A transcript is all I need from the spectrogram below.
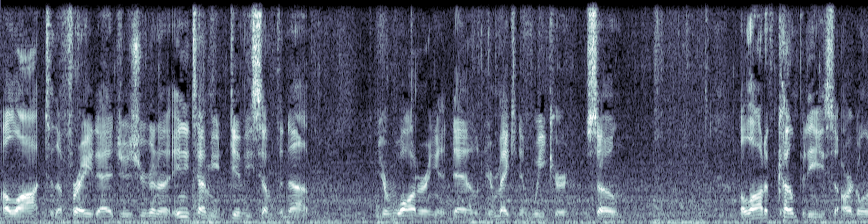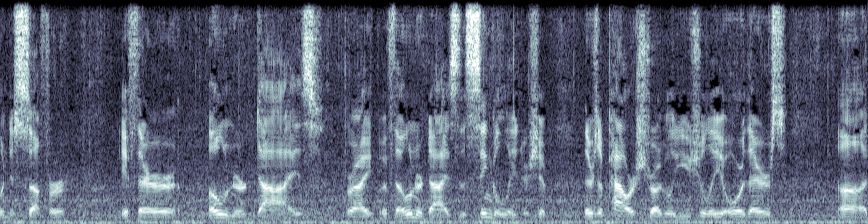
a lot to the frayed edges. You're going to, anytime you divvy something up, you're watering it down, you're making it weaker. So, a lot of companies are going to suffer if their owner dies, right? If the owner dies, the single leadership, there's a power struggle usually, or there's uh,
